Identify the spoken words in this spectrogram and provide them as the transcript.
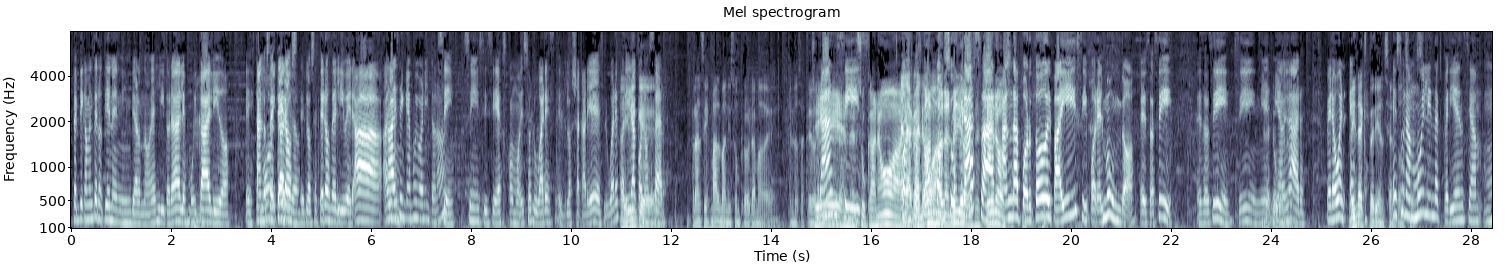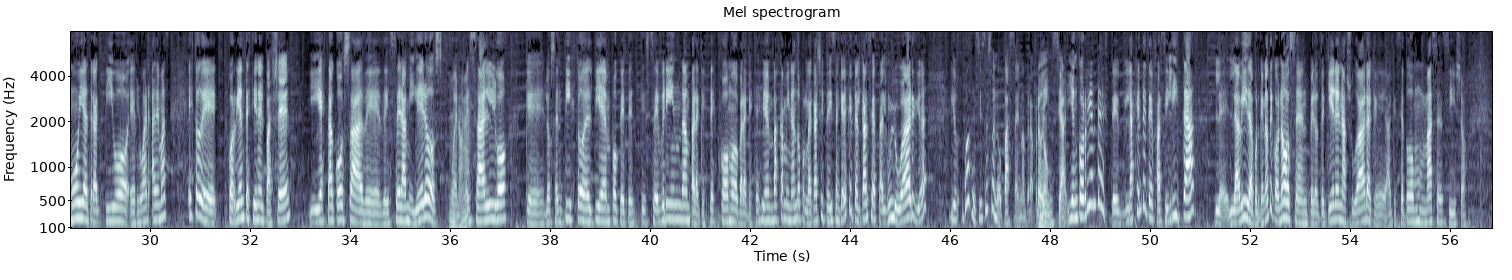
Prácticamente no tienen invierno, es litoral, es muy Mm. cálido. Están los esteros, cálido. los esteros de Liber. Ah, hay Ah, un- dicen que es muy bonito, ¿no? Sí, sí, sí, sí, es como esos lugares, eh, los yacarés, lugares para Ahí ir a que conocer. Francis Malman hizo un programa de en los esteros. Sí, Francis. en su canoa. En la canoa. con sus brasas anda por todo el país y por el mundo. Es así, es así, sí, ni, bueno. hablar. Pero bueno, Linda es, experiencia, Es una muy linda experiencia, muy atractivo el lugar. Además, esto de Corrientes tiene el payé y esta cosa de, de ser amigueros, bueno, es algo que lo sentís todo el tiempo, que, te, que se brindan para que estés cómodo, para que estés bien. Vas caminando por la calle y te dicen, ¿querés que te alcance hasta algún lugar? Y, ¿eh? y vos decís, eso no pasa en otra provincia. Y en Corrientes te- la gente te facilita la vida, porque no te conocen, pero te quieren ayudar a que, a que sea todo más sencillo.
